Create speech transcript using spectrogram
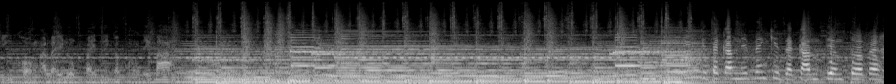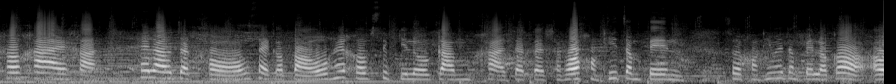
สิ่งของอะไรลงไปในกระเป๋าได้บ้างกิจกรรมนี้เป็นกิจกรรมเตรียมตัวไปเข้าค่ายค่ะ ให้เราจัดของใส่กระเป๋าให้ครบ 10 กิโลกรัมค่ะจัดแต่เฉพาะของที่จำเป็น ส่วนของที่ไม่จำเป็นเราก็เอา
